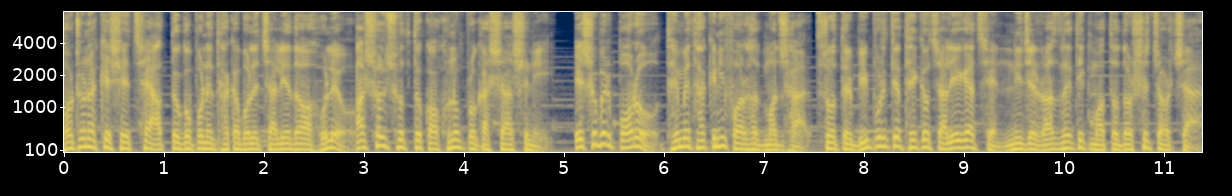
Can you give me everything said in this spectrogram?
ঘটনাকে স্বেচ্ছায় আত্মগোপনে থাকা বলে চালিয়ে দেওয়া হলেও আসল সত্য কখনো প্রকাশ্যে আসেনি। এসবের পরও থেমে থাকেনি ফরহাদ মজহার। স্রোতের বিপরীতে থেকেও চালিয়ে গেছেন নিজের রাজনৈতিক মতাদর্শের চর্চা।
